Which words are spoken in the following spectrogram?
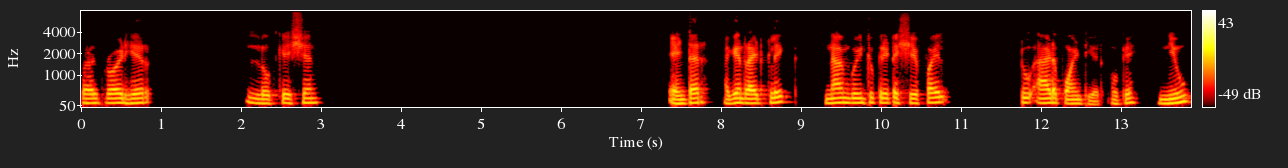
So I'll provide here location. Enter. Again, right click. Now I'm going to create a shapefile to add a point here. Okay. New.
